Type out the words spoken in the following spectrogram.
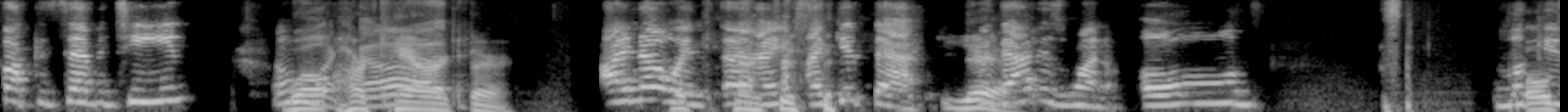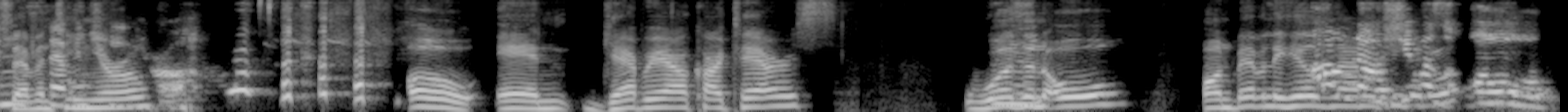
fucking 17. Oh well, her God. character. I know, Her and uh, I, I get that. Yeah. But that is one old looking 17-year-old? 17-year-old. oh, and Gabrielle Carteris wasn't Mm-hmm. old on Beverly Hills. Oh no, she was old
